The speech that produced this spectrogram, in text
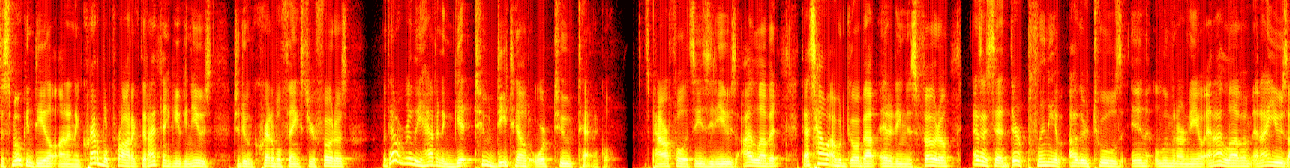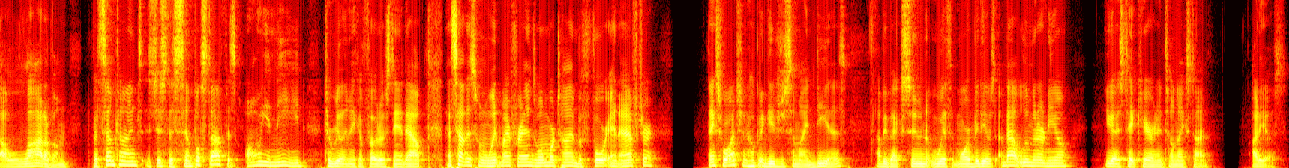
It's a smoking deal on an incredible product that I think you can use to do incredible things to your photos without really having to get too detailed or too technical. It's powerful, it's easy to use, I love it. That's how I would go about editing this photo. As I said, there are plenty of other tools in Luminar Neo, and I love them, and I use a lot of them. But sometimes it's just the simple stuff is all you need to really make a photo stand out. That's how this one went, my friends. One more time, before and after. Thanks for watching. I hope it gives you some ideas. I'll be back soon with more videos about Luminar Neo. You guys take care, and until next time, adios.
